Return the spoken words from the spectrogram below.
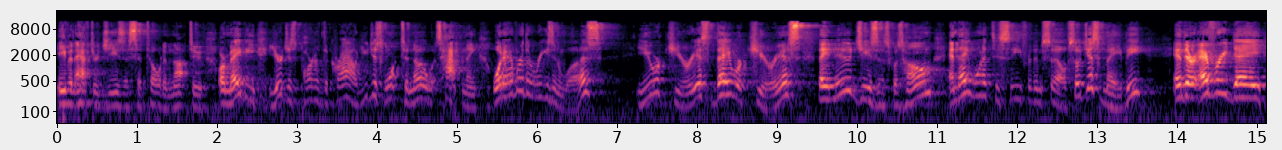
even after Jesus had told him not to. Or maybe you're just part of the crowd. You just want to know what's happening. Whatever the reason was, you were curious. They were curious. They knew Jesus was home, and they wanted to see for themselves. So just maybe, in their everyday,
